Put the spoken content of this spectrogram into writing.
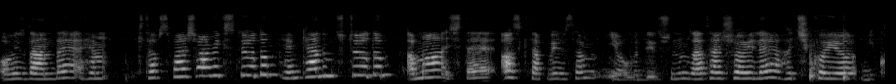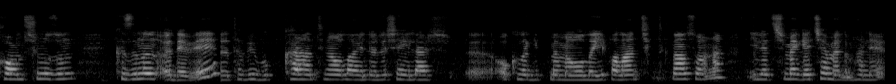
O yüzden de hem kitap sipariş vermek istiyordum hem kendim tutuyordum. Ama işte az kitap verirsem iyi olur diye düşündüm. Zaten şöyle Hachiko'yu bir komşumuzun kızının ödevi. E, tabii bu karantina olayları şeyler e, okula gitmeme olayı falan çıktıktan sonra iletişime geçemedim. Hani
